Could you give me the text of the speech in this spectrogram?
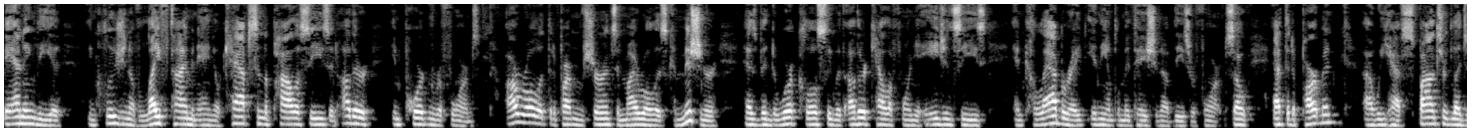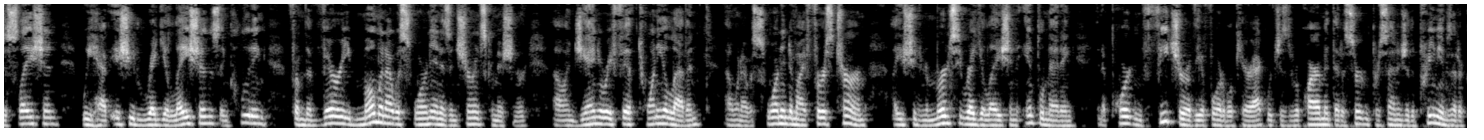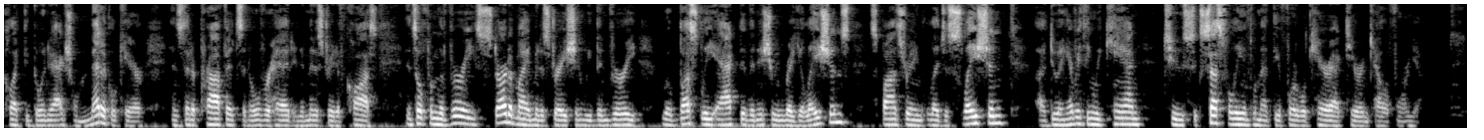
banning the inclusion of lifetime and annual caps in the policies, and other important reforms. Our role at the Department of Insurance and my role as commissioner has been to work closely with other California agencies and collaborate in the implementation of these reforms. So at the department, uh, we have sponsored legislation, we have issued regulations, including from the very moment I was sworn in as insurance commissioner uh, on January 5th, 2011, uh, when I was sworn into my first term, I issued an emergency regulation implementing an important feature of the Affordable Care Act, which is the requirement that a certain percentage of the premiums that are collected go into actual medical care instead of profits and overhead and administrative costs. And so, from the very start of my administration, we've been very robustly active in issuing regulations, sponsoring legislation, uh, doing everything we can to successfully implement the Affordable Care Act here in California.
